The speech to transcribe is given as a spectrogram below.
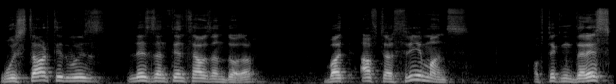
we started with less than ten thousand dollars, but after three months of taking the risk,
